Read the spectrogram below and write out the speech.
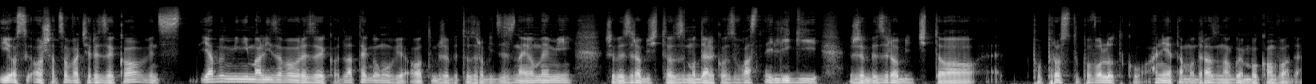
i oszacować ryzyko, więc ja bym minimalizował ryzyko. Dlatego mówię o tym, żeby to zrobić ze znajomymi, żeby zrobić to z modelką z własnej ligi, żeby zrobić to po prostu powolutku, a nie tam od razu na głęboką wodę.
